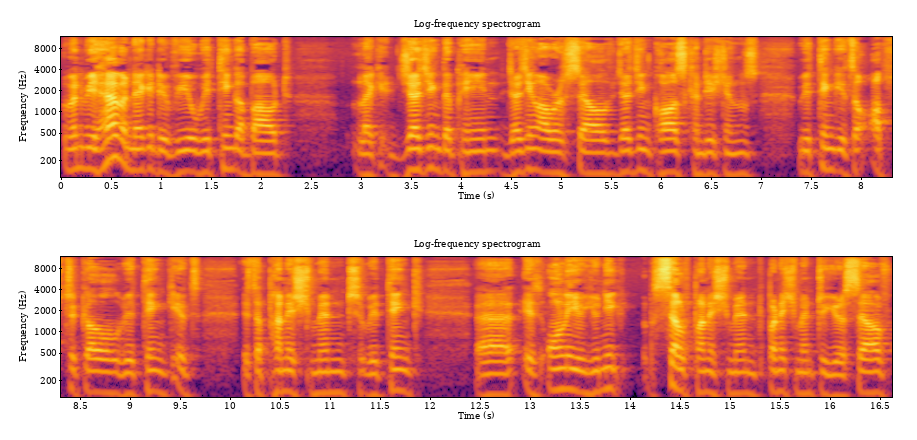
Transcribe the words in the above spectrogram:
when we have a negative view, we think about like judging the pain, judging ourselves, judging cause conditions. We think it's an obstacle. We think it's it's a punishment. We think uh, it's only a unique self-punishment, punishment to yourself.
